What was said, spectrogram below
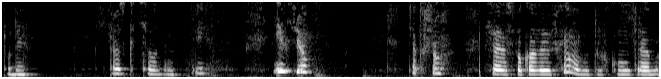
туди. Якраз це один. І, і все. Так що, ще раз показую схему, вдруг кому треба.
